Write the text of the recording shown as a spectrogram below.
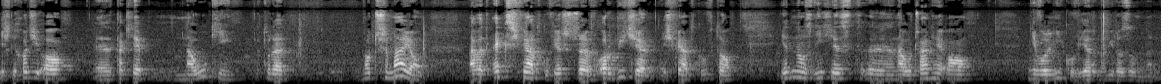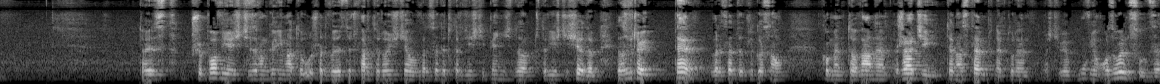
jeśli chodzi o e, takie nauki, które no, trzymają nawet eks-świadków jeszcze w orbicie świadków, to jedną z nich jest e, nauczanie o niewolniku wiernym i rozumnym. To jest przypowieść z Ewangelii Mateusza, 24 rozdział, wersety 45 do 47. Zazwyczaj te wersety tylko są komentowane, rzadziej te następne, które właściwie mówią o złym słudze.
